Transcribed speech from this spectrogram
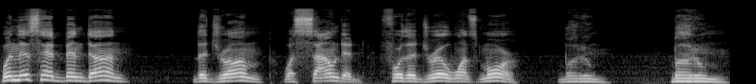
When this had been done, the drum was sounded for the drill once more. Boom, boom,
